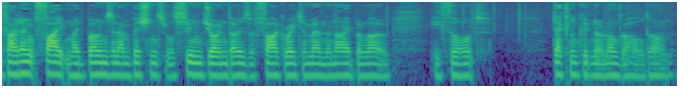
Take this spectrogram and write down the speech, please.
If I don't fight, my bones and ambitions will soon join those of far greater men than I below, he thought. Declan could no longer hold on.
